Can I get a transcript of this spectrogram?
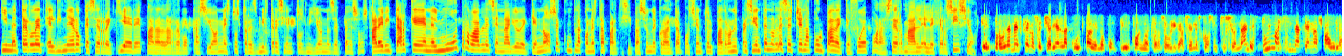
y meterle el dinero que se requiere para la revocación, estos 3.300 millones de pesos, para evitar que en el muy probable escenario de que no se cumpla con esta participación de 40% del padrón, el presidente no les eche la culpa de que fue por hacer mal el ejercicio. El problema es que nos echarían la culpa de no cumplir con nuestras obligaciones constitucionales. Tú imagínate, Ana Paula,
